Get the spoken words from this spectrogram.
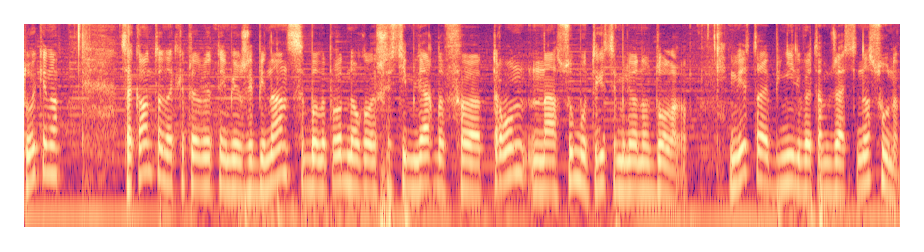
токенов. С аккаунта на криптовалютной бирже Binance было продано около 6 миллиардов э, трон на сумму 30 миллионов долларов. Инвесторы обвинили в этом Джастина Суна.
